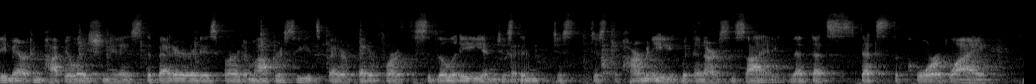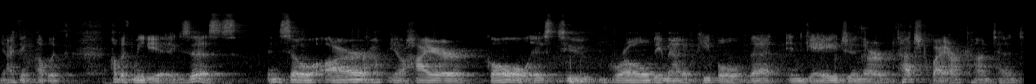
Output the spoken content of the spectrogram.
the American population is, the better it is for our democracy. It's better better for the stability and just in, just just the harmony within our society. That that's that's the core of why you know, I think public public media exists. And so our you know higher goal is to grow the amount of people that engage and are touched by our content,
